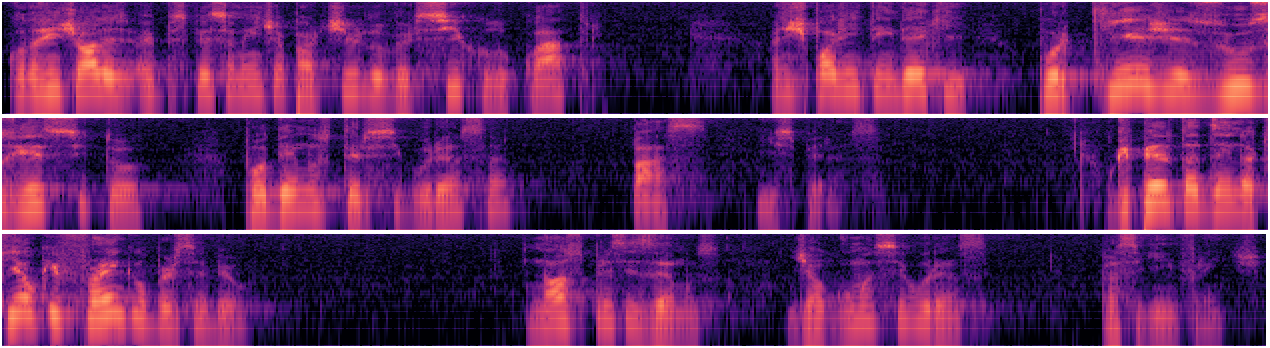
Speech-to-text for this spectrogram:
Quando a gente olha, especialmente a partir do versículo 4, a gente pode entender que, porque Jesus ressuscitou, podemos ter segurança, paz e esperança. O que Pedro está dizendo aqui é o que Frankel percebeu. Nós precisamos de alguma segurança para seguir em frente.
